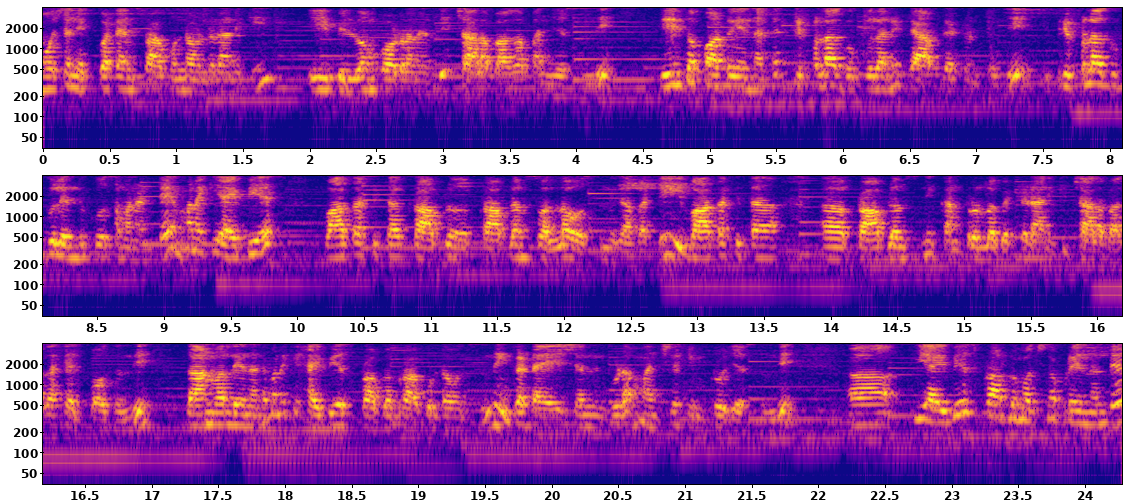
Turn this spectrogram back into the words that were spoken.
మోషన్ ఎక్కువ టైమ్స్ రాకుండా ఉండడానికి ఈ బిల్వం పౌడర్ అనేది చాలా బాగా పనిచేస్తుంది. దీంతో పాటు ఏంటంటే త్రిఫలా గుగ్గులు అనే టాబ్లెట్ ఉంటుంది. త్రిఫలా గుగ్గులు ఎందుకోసం అని అంటే మనకి ఐబిఎస్ వాతాపిత ప్రాబ్లం ప్రాబ్లమ్స్ వల్ల వస్తుంది కాబట్టి ఈ వాతాపిత ప్రాబ్లమ్స్ని కంట్రోల్లో పెట్టడానికి చాలా బాగా హెల్ప్ అవుతుంది. దానివల్ల ఏంటంటే మనకి హైబిఎస్ ప్రాబ్లం రాకుండా వస్తుంది ఇంకా డైజెషన్ కూడా మంచిగా ఇంప్రూవ్ చేస్తుంది. ఈ ఐబిఎస్ ప్రాబ్లం వచ్చినప్పుడు ఏంటంటే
